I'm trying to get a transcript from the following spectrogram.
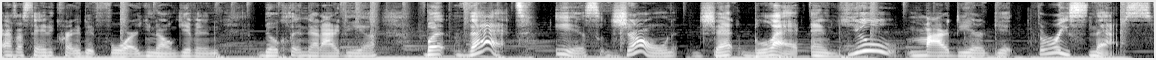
as I said, credited for you know giving Bill Clinton that idea, but that is Joan Jett Blakk, and you, my dear, get three snaps.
